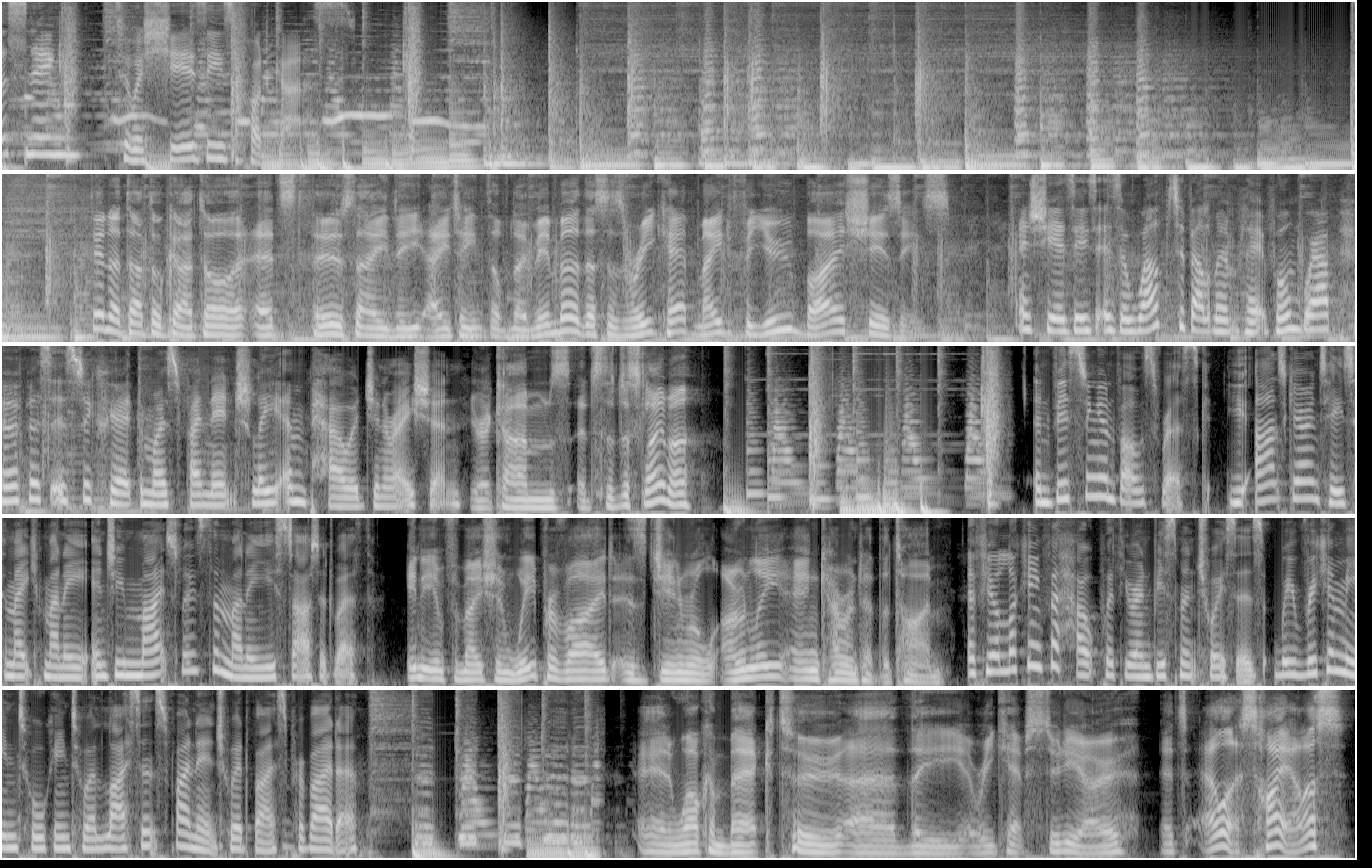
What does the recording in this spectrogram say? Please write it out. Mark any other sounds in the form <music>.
listening to a Sharesies podcast. Tēnā tātou katoa, it's Thursday the 18th of November. This is Recap made for you by Sharesies. And Sharesies is a wealth development platform where our purpose is to create the most financially empowered generation. Here it comes. It's the disclaimer. Investing involves risk. You aren't guaranteed to make money and you might lose the money you started with. Any information we provide is general only and current at the time. If you're looking for help with your investment choices, we recommend talking to a licensed financial advice provider. And welcome back to uh, the Recap studio. It's Alice. Hi, Alice.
